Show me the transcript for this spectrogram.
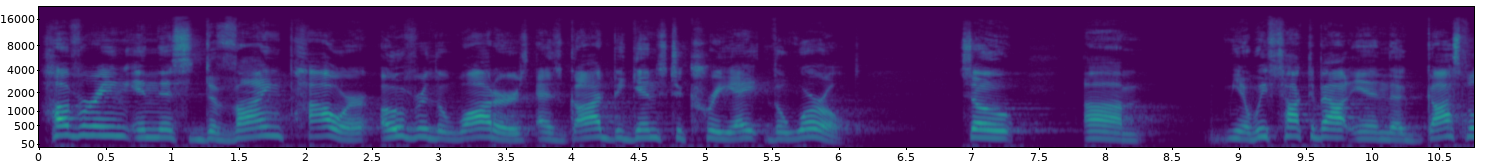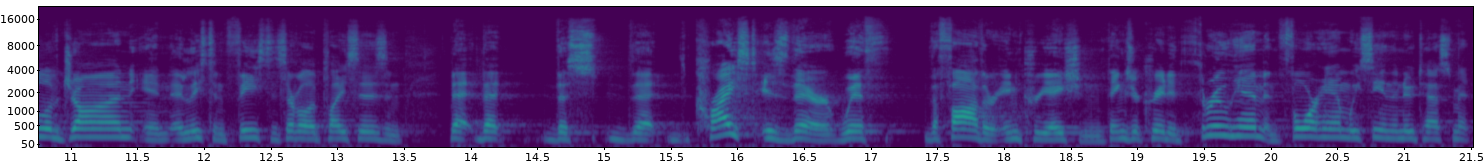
hovering in this divine power over the waters as God begins to create the world. So, um, you know, we've talked about in the Gospel of John, in at least in Feast and several other places, and that that this that Christ is there with the Father in creation, things are created through Him and for Him. We see in the New Testament.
